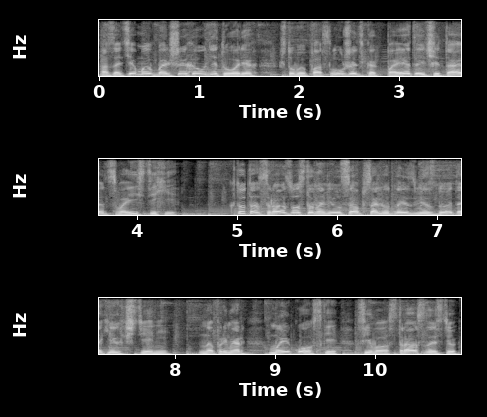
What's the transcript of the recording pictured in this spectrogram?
а затем и в больших аудиториях, чтобы послушать, как поэты читают свои стихи. Кто-то сразу становился абсолютной звездой таких чтений. Например, Маяковский с его страстностью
